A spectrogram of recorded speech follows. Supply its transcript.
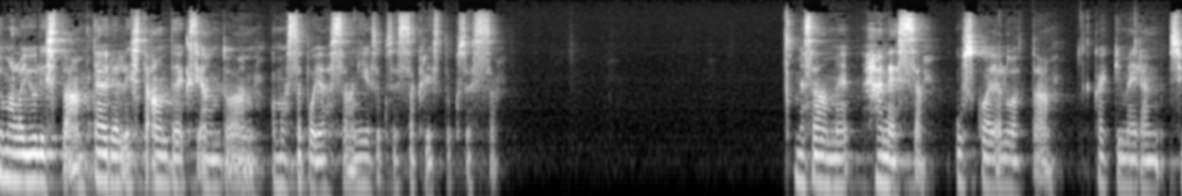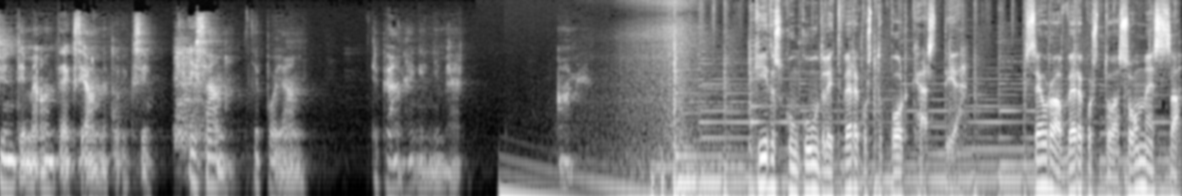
Jumala julistaa täydellistä anteeksiantoaan omassa pojassaan Jeesuksessa Kristuksessa. Me saamme hänessä uskoa ja luottaa kaikki meidän syntimme anteeksi annetuiksi isän ja pojan ja pyhän hengen nimeen. Amen. Kiitos kun kuuntelit verkostopodcastia. Seuraa verkostoa somessa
